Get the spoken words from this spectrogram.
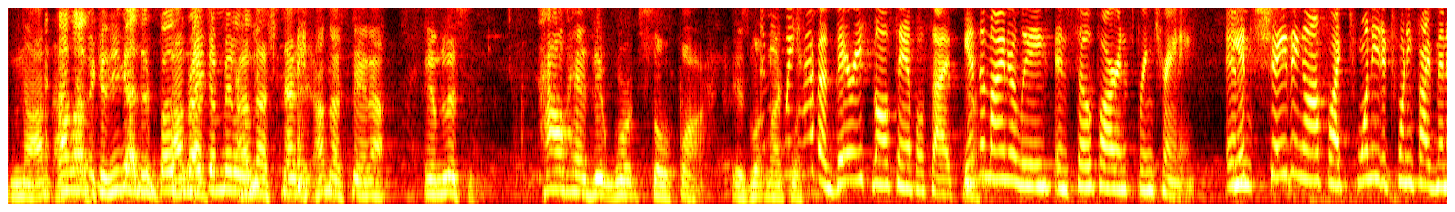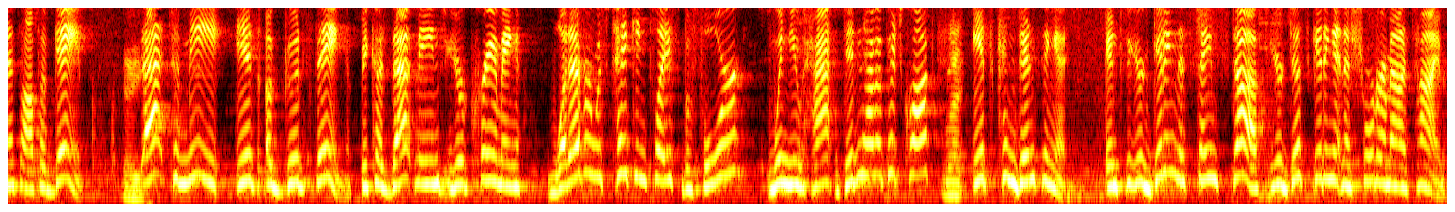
No, I'm, I love it because you guys are both I'm right not, in the middle I'm of not it. standing. I'm not standing out. And listen. How has it worked so far? Is what I my mean, we question. have a very small sample size in the minor leagues and so far in spring training. And- it's shaving off like 20 to 25 minutes off of games. That to me is a good thing because that means you're cramming whatever was taking place before when you ha- didn't have a pitch clock, Right. it's condensing it. And so you're getting the same stuff, you're just getting it in a shorter amount of time.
